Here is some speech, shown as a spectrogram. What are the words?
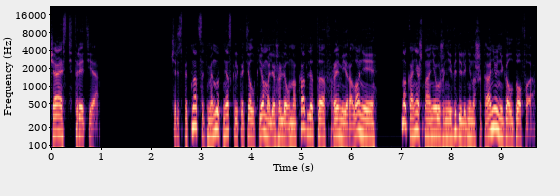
Часть третья. Через 15 минут несколько тел Кьёма лежали у ног Адлета, Фрейми и Ролонии, но, конечно, они уже не видели ни Нашитанию, ни Голдофа.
